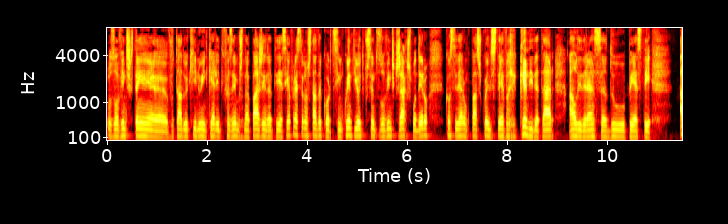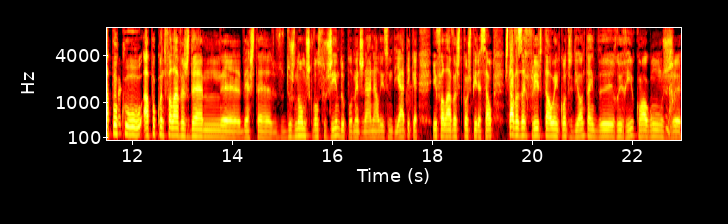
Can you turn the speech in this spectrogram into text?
Os ouvintes que têm uh, votado aqui no inquérito que fazemos na página da TSF, essa não está de acordo. 58% dos ouvintes que já responderam consideram que Passos Coelho se deve recandidatar à liderança do PSD. Há pouco, há pouco quando falavas da, hum, eh, desta, dos nomes que vão surgindo, pelo menos na análise mediática, e falavas de conspiração, estavas a referir-te ao encontro de ontem de Rui Rio com alguns não. Eh,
